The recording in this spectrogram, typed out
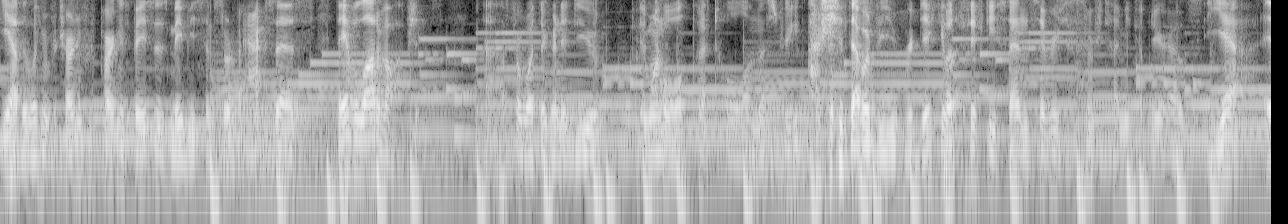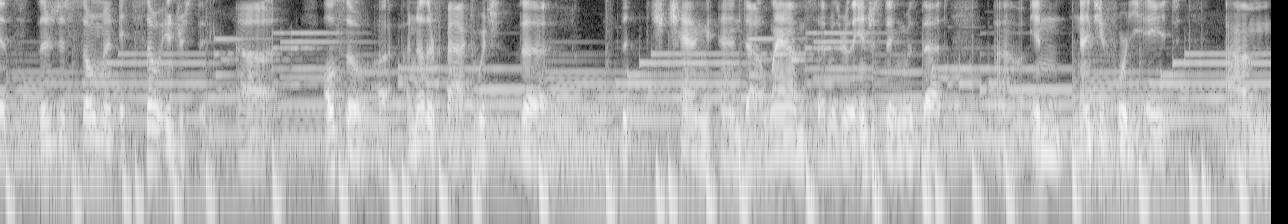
yeah they're looking for charging for parking spaces, maybe some sort of access. They have a lot of options uh, for what they're going to do. They want toll, put a toll on the street. that would be Put ridiculous. fifty cents every every time you come to your house. Yeah, it's there's just so many. It's so interesting. Uh, also, uh, another fact which the the Cheng and uh, Lam said was really interesting was that uh, in 1948, um,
